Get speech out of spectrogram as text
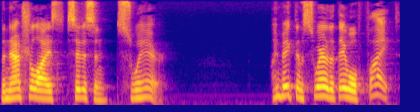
the naturalized citizen swear? We make them swear that they will fight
